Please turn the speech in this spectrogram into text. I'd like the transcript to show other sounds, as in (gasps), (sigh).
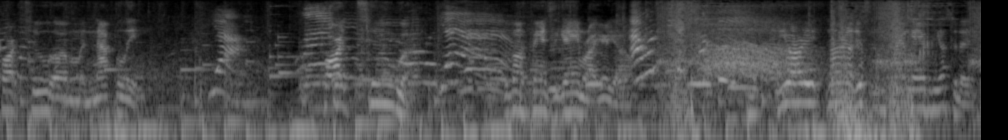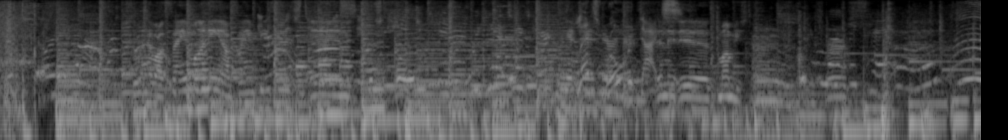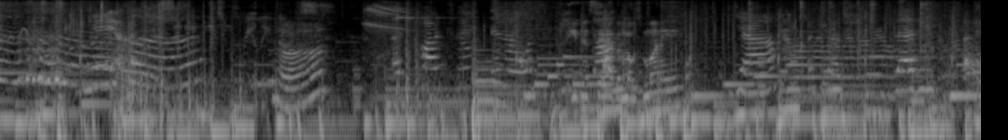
part two of Monopoly. Yeah. Part two. Yeah. We're gonna finish the game right here, y'all. I want to get something. You already no no no. This is the same game from yesterday. So we have our same money, our same pieces, and We can't change we can't Let's roll the dice. Then it is Mummy's turn. Mummy's first. (laughs) Aww. Even still have the most money. Yeah. Daddy. Daddy.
